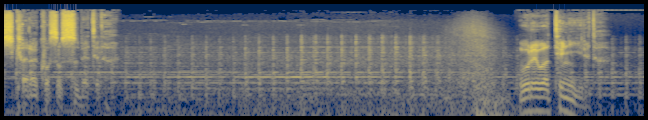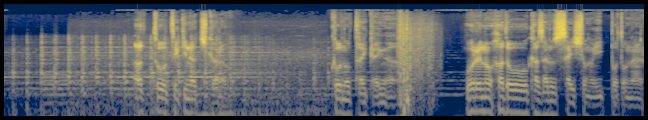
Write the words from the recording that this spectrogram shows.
力こそ全てだ。俺は手に入れた。圧倒的な力を。この大会が俺の波動を飾る最初の一歩となる。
